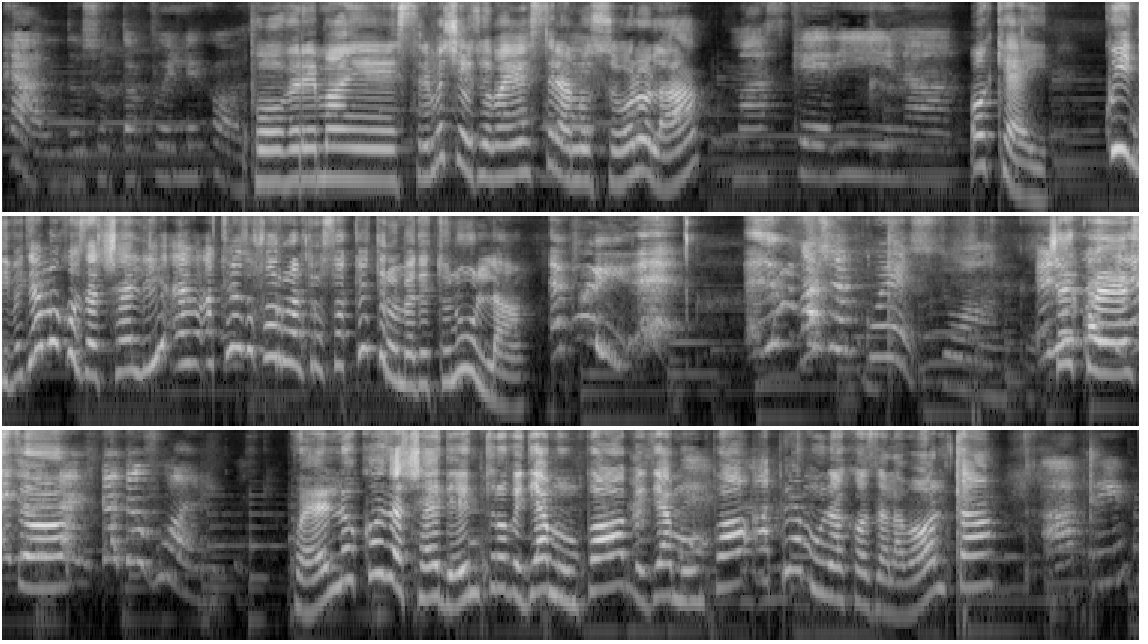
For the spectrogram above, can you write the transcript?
caldo sotto a quelle cose? Povere maestre, invece le tue maestre hanno solo la... Mascherina. Ok, quindi vediamo cosa c'è lì. Eh, ha tirato fuori un altro sacchetto e non mi ha detto nulla. E poi... Eh, ma c'è questo anche. C'è questo. Quello cosa c'è dentro? Vediamo un po', vediamo un po'. Apriamo una cosa alla volta. Apri.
